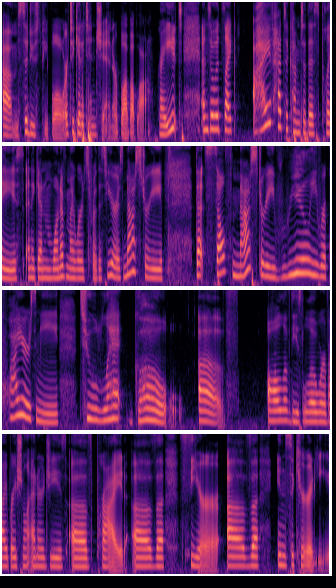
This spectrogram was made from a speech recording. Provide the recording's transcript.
um, seduce people or to get attention or blah, blah, blah, right? And so it's like, I've had to come to this place, and again, one of my words for this year is mastery. That self mastery really requires me to let go of all of these lower vibrational energies of pride, of fear, of insecurity,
